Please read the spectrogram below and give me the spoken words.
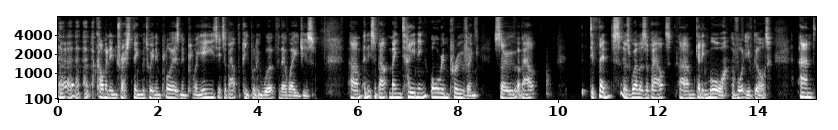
a, a, a, common interest thing between employers and employees. It's about the people who work for their wages. Um, and it's about maintaining or improving. So about defense as well as about um, getting more of what you've got and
